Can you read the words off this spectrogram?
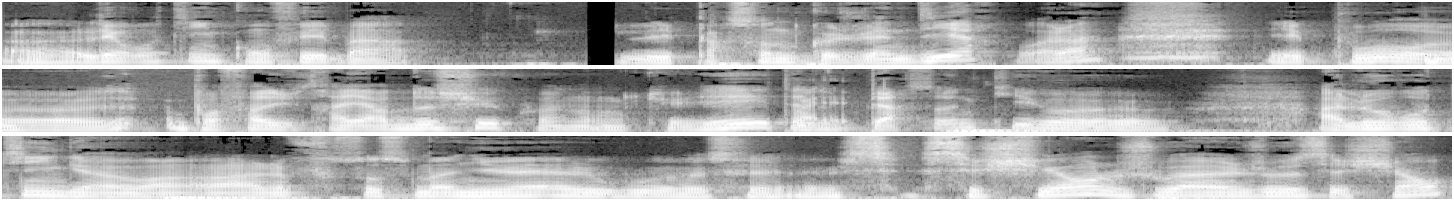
euh, les routings qu'on fait, bah les personnes que je viens de dire, voilà, et pour mm. euh, pour faire du tryhard dessus, quoi. Donc, et t'as des personnes qui euh, à le routing, à, la sauce manuelle ou euh, c'est chiant, le jouer à un jeu c'est chiant.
